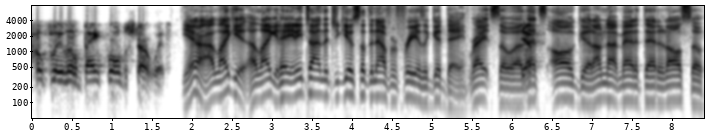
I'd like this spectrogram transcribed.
hopefully a little bankroll to start with. Yeah, I like it. I like it. Hey, anytime that you give something out for free is a good day, right? So uh, yep. that's all good. I'm not mad at that at all. So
